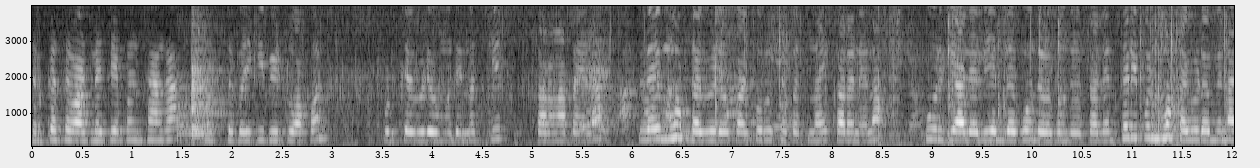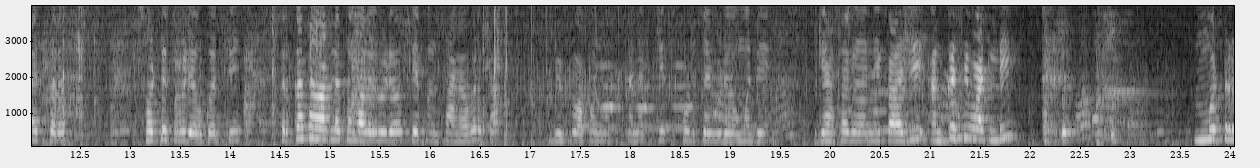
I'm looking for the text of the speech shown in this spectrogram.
तर कसं वाटलं ते पण सांगा. मस्तपैकी भेटू आपण पुढच्या व्हिडिओमध्ये नक्कीच. कारण आता आहे ना लय मोठा व्हिडिओ काय करू शकत नाही. कारण आहे ना पूर्गी आलेली आहे लय गोंधळ गोंधळ चालेल तरी पण मोठा व्हिडिओ मी नाहीच करत. छोटेच व्हिडिओ करते. तर कसा वाटला तुम्हाला व्हिडिओ ते पण सांगा बरं का. भेटू आपण मस्त नक्कीच पुढच्या व्हिडिओमध्ये घ्या सगळ्यांनी काळजी. आणि कशी वाटली? मटर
